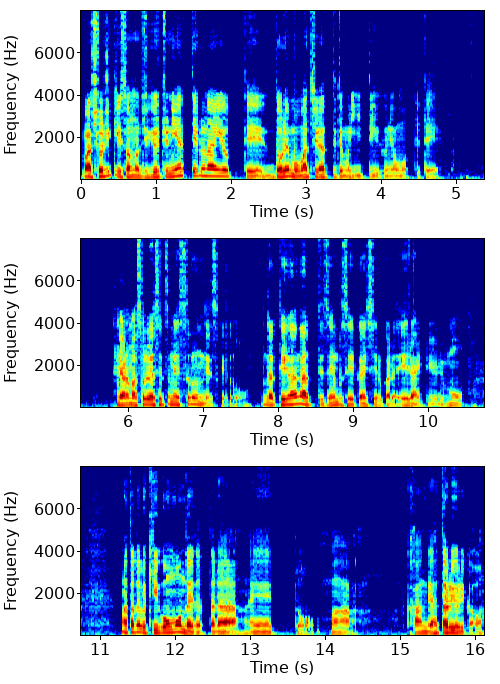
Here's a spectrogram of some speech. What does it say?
まあ正直その授業中にやってる内容ってどれも間違っててもいいっていうふうに思ってて、だからまあそれは説明するんですけど、だから手が上がって全部正解してるから偉いというよりも、まあ例えば記号問題だったら、えー、っと、まあ、勘で当たるよりかは、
